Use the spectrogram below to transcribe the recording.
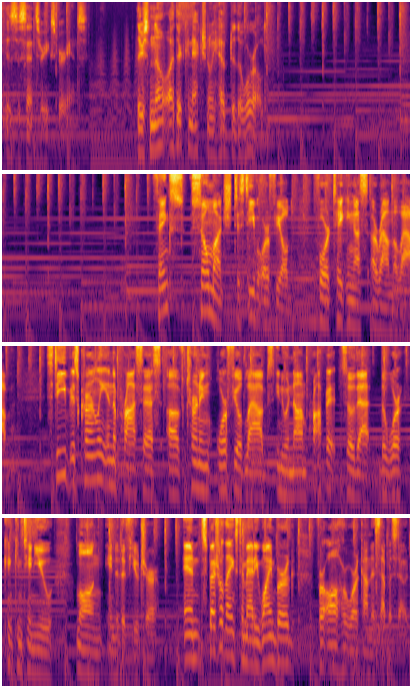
is the sensory experience. There's no other connection we have to the world. Thanks so much to Steve Orfield for taking us around the lab. Steve is currently in the process of turning Orfield Labs into a nonprofit so that the work can continue long into the future. And special thanks to Maddie Weinberg for all her work on this episode.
